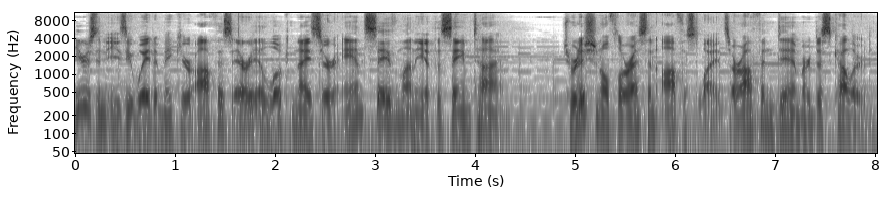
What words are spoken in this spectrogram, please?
Here's an easy way to make your office area look nicer and save money at the same time. Traditional fluorescent office lights are often dim or discolored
